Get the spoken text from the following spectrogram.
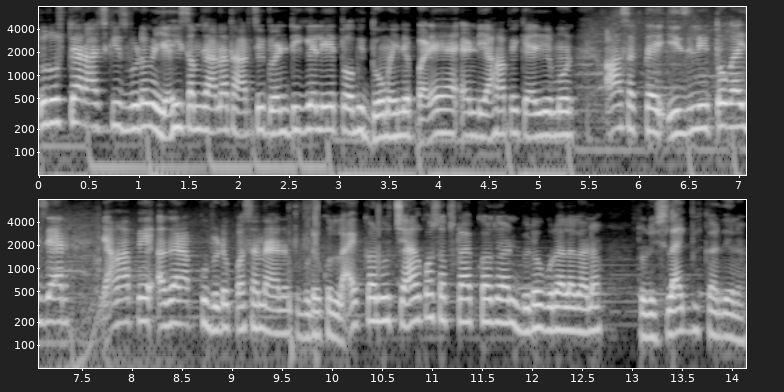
तो दोस्तों, यार, आज की इस वीडियो में यही समझाना था आर सी ट्वेंटी के लिए तो अभी दो महीने पड़े हैं एंड यहाँ पे कैरियर मोड आ सकता है ईजिली तो गाइज़ यार, यहाँ पे अगर आपको वीडियो पसंद आया ना तो वीडियो को लाइक कर दो चैनल को सब्सक्राइब कर दो एंड वीडियो बुरा लगाना तो डिसलाइक भी कर देना।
